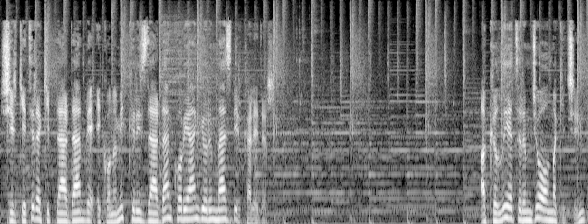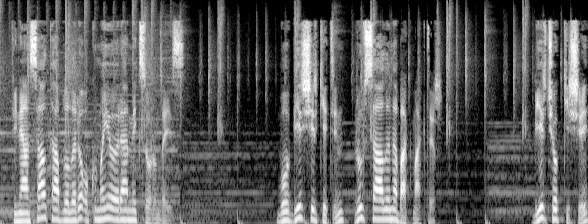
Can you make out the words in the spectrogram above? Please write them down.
şirketi rakiplerden ve ekonomik krizlerden koruyan görünmez bir kaledir. Akıllı yatırımcı olmak için finansal tabloları okumayı öğrenmek zorundayız. Bu bir şirketin ruh sağlığına bakmaktır. Birçok kişi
